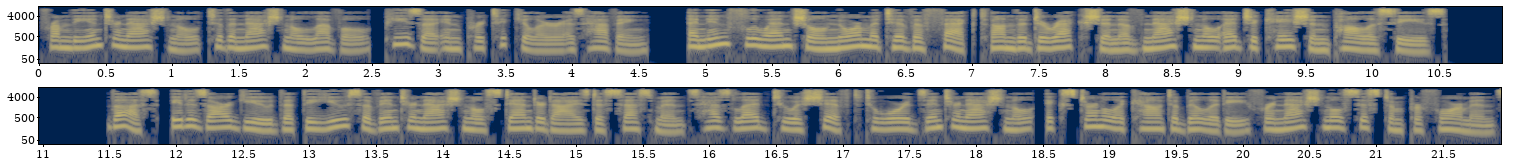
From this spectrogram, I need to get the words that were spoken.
from the international to the national level, PISA in particular is having an influential normative effect on the direction of national education policies. Thus, it is argued that the use of international standardized assessments has led to a shift towards international, external accountability for national system performance.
